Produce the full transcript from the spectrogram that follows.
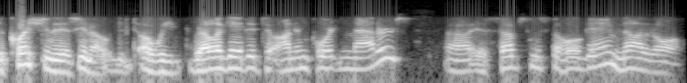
the question is, you know, are we relegated to unimportant matters? Uh, is substance the whole game? Not at all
